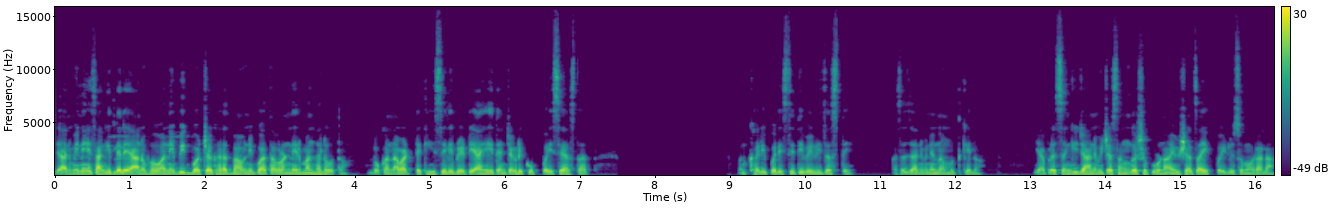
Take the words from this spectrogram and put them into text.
जान्हवीने सांगितलेल्या या अनुभवाने बिग बॉसच्या घरात भावनिक वातावरण निर्माण झालं होतं. लोकांना वाटतं की ही सेलिब्रिटी आहे त्यांच्याकडे खूप पैसे असतात. पण खरी परिस्थिती वेगळीच असते असं जान्हवीने नमूद केलं. या प्रसंगी जान्हवीच्या संघर्षपूर्ण आयुष्याचा एक पैलू समोर आला.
